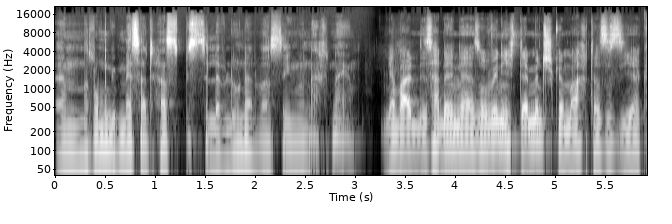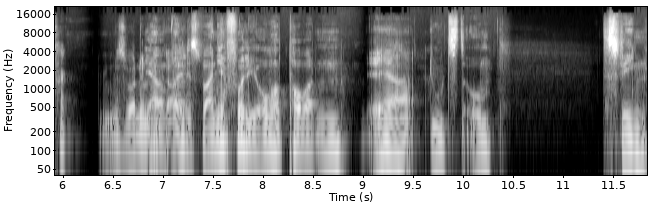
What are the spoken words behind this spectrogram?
ähm, rumgemessert hast, bis du Level 100 warst. Irgendwann, ach, naja. ja, weil das hat denen ja so wenig Damage gemacht, dass es sie ja kack. Das war Ja, weil das waren ja voll die overpowerten Ja. Dudes da oben. Deswegen.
